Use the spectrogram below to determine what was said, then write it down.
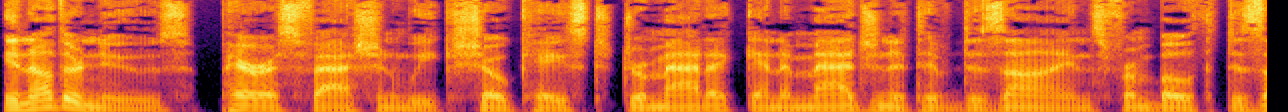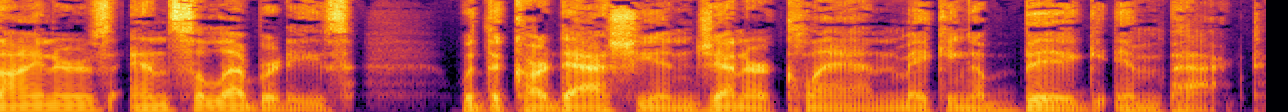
In other news, Paris Fashion Week showcased dramatic and imaginative designs from both designers and celebrities, with the Kardashian Jenner clan making a big impact.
